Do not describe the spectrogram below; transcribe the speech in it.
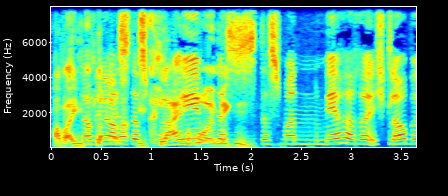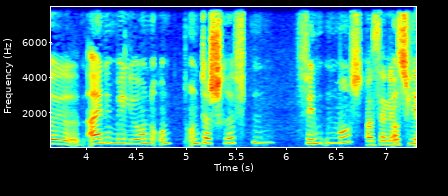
Aber in, Ich glaube, Kle- hier ist das in Problem, kleinräumigen. dass, dass man mehrere, ich glaube, eine Million Un Unterschriften finden muss. Aus einem Viertel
